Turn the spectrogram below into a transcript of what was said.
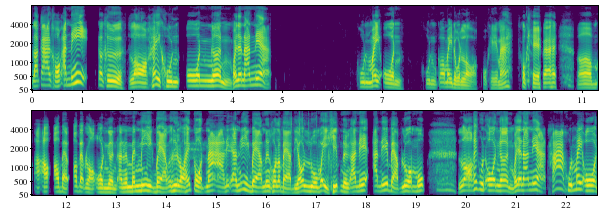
หลักการของอันนี้ก็คือหลอกให้คุณโอนเงิน เพราะฉะนั้นเนี่ย คุณไม่โอน คุณก็ไม่โดนหลอก โอเคไหม โอเคไหมเออเอาเอาเอาแบบเอาแบบหลอกโอนเงิน อันนั้นมันมีอีกแบบก็คือหลอกให้กดนะอันนี้อันนี้อีกแบบหนึ่งคนละแบบเดี๋ยวรวมไว้อีกคลิปหนึ่งอันนี้อันนี้แบบรวมมุกหลอกให้คุณโอนเงิน เพราะฉะนั้นเนี่ย ถ้าคุณไม่โอน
